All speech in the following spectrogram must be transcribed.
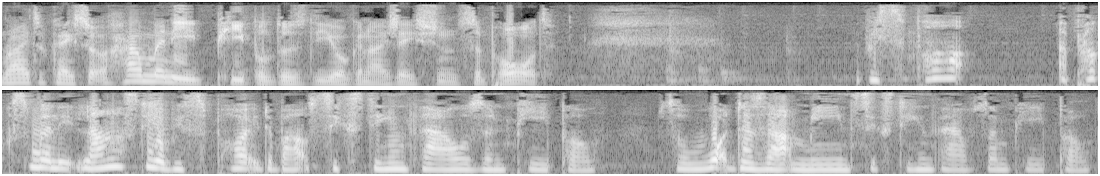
Right, okay, so how many people does the organisation support? We support approximately last year we supported about sixteen thousand people. So what does that mean, sixteen thousand people?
